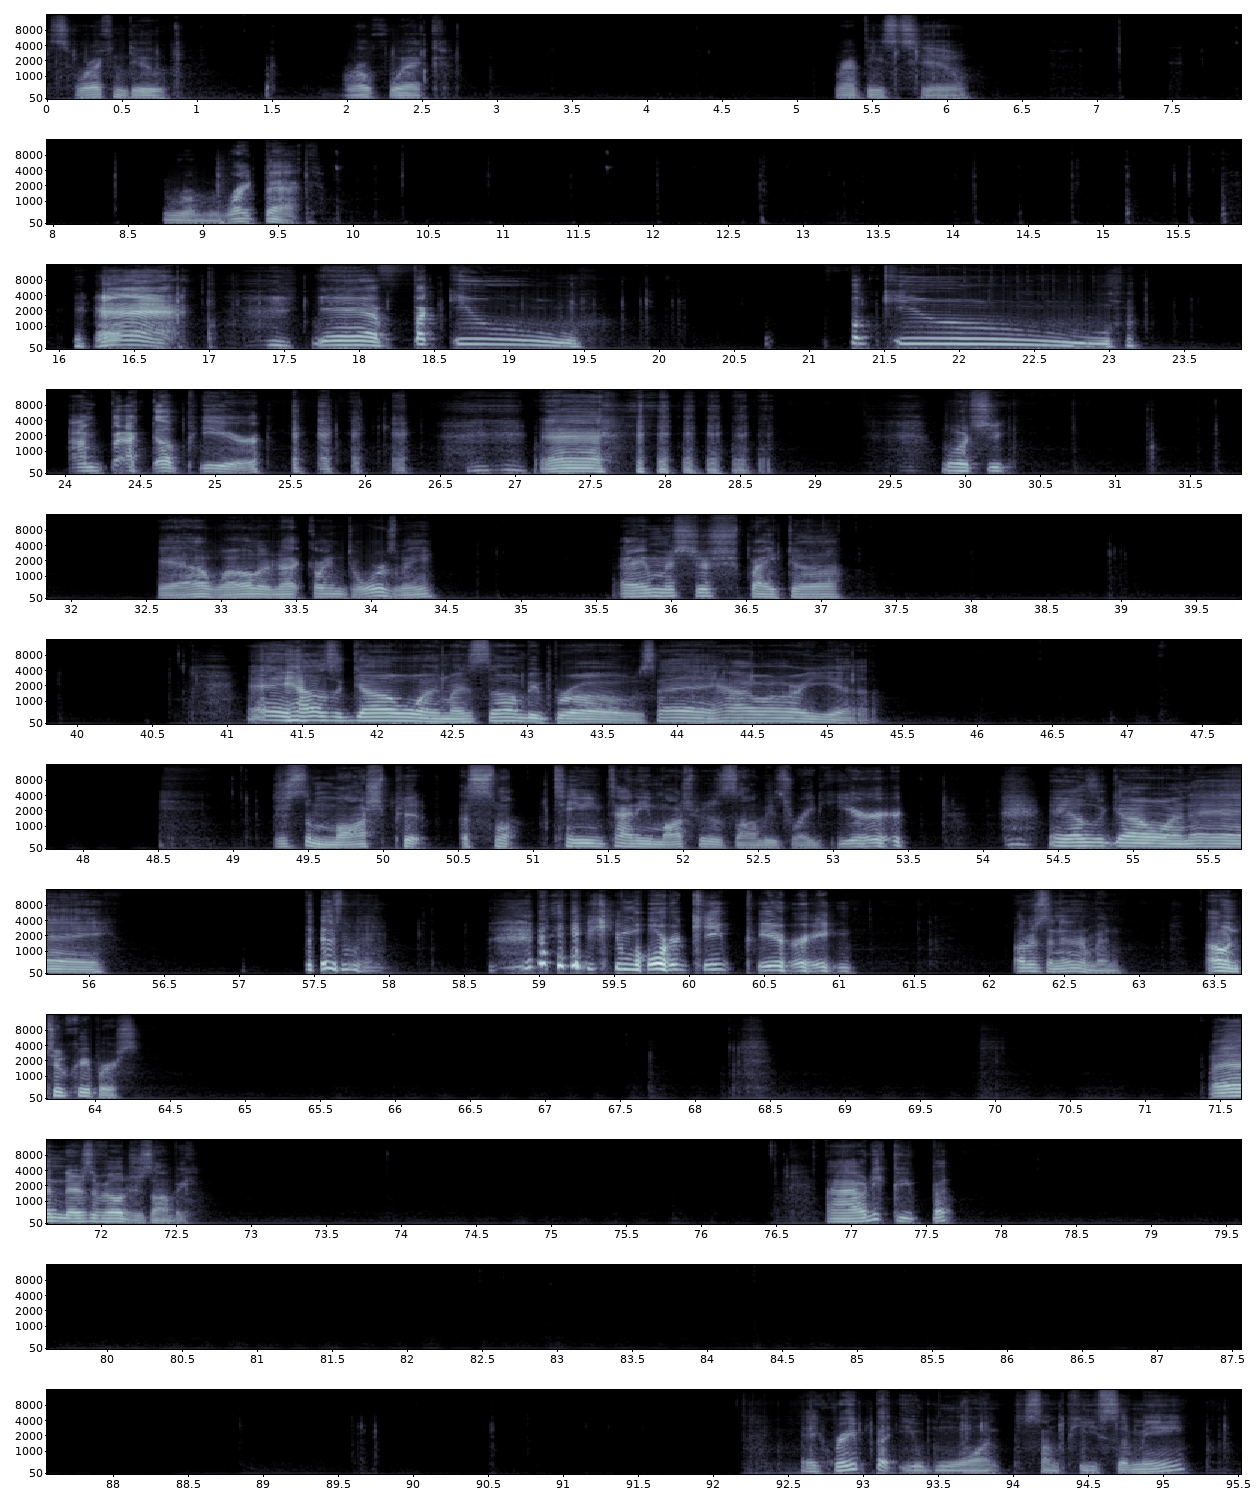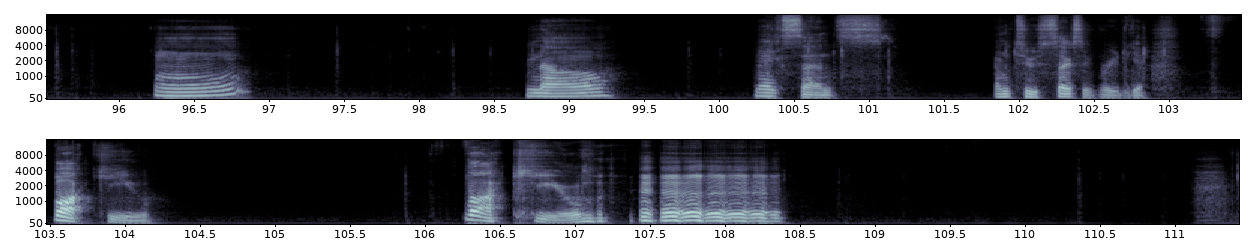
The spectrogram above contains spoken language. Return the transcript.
So what I can do. Real quick. Grab these two. And run right back. Yeah! Yeah, fuck you! Fuck you! I'm back up here. what you... Yeah, well, they're not coming towards me. Hey, Mr. Spider. Hey, how's it going, my zombie bros? Hey, how are ya? Just a mosh pit, a small, teeny tiny mosh pit of zombies right here. Hey, how's it going? Hey. More keep peering. Oh, there's an Enderman. Oh, and two creepers. And there's a villager zombie. Howdy, creeper. Hey, great, but you want some piece of me? Hmm? No? Makes sense. I'm too sexy for you to get. Fuck you. Fuck you. yeah,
